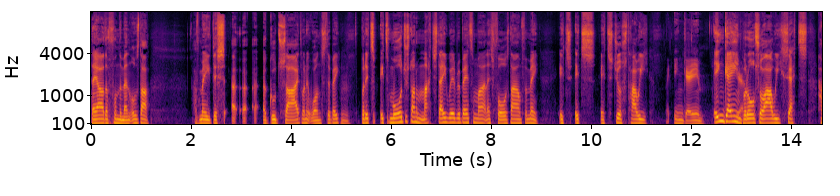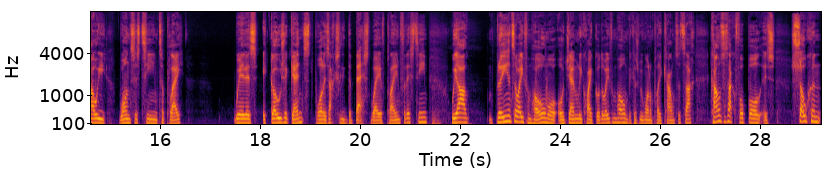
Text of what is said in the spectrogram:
they are the fundamentals that have made this a, a, a good side when it wants to be. Mm. But it's it's more just on a match day where Roberto Martinez falls down for me. It's it's it's just how he in game, in game, yeah. but also how he sets how he wants his team to play. Whereas it goes against what is actually the best way of playing for this team. Mm. We are brilliant away from home or, or generally quite good away from home because we want to play counter attack. Counter attack football is soaking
